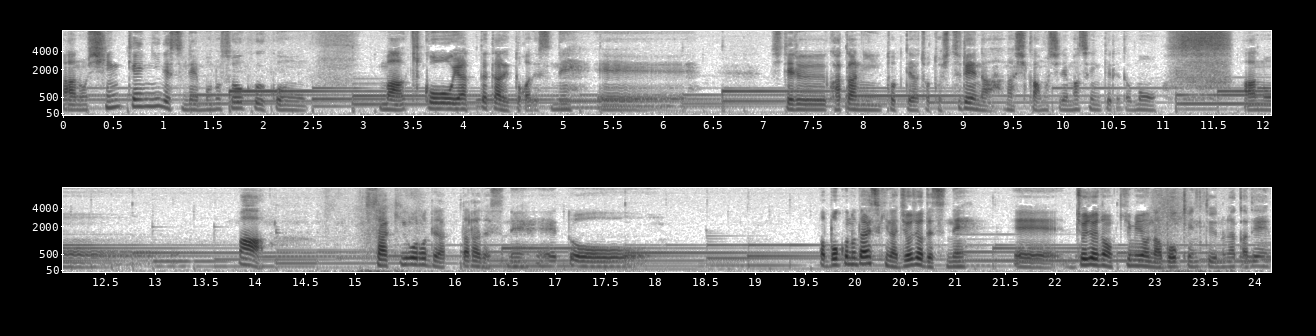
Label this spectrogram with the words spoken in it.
あの真剣にですねものすごくこの、まあ、気候をやってたりとかですね、えー、してる方にとってはちょっと失礼な話かもしれませんけれどもあのまあ先頃であったらですねえっ、ー、と、まあ、僕の大好きなジョジョですね、えー、ジョジョの奇妙な冒険というの中で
